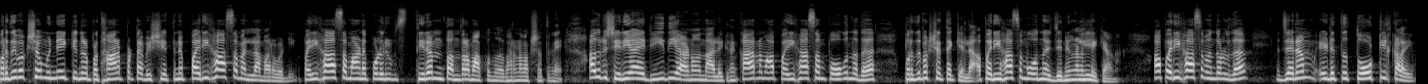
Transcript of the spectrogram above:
പ്രതിപക്ഷം ഉന്നയിക്കുന്ന ഒരു പ്രധാനപ്പെട്ട വിഷയത്തിന് പരിഹാസമല്ല മറുപടി. പരിഹാസമാണ് ഇപ്പോൾ ഒരു സ്ഥിരം തന്ത്രമാക്കുന്നത് ഭരണപക്ഷത്തിനെ. അതൊരു ശരിയായ രീതിയാണോ എന്ന് ആലോചിക്കണം. കാരണം ആ പരിഹാസം പോകുന്നത് പ്രതിപക്ഷത്തേക്കല്ല. ആ പരിഹാസം പോകുന്നത് ജനങ്ങളിലേക്കാണ്. ആ പരിഹാസം എന്നുള്ളത് ജനം എടുത്ത് തോട്ടിൽ കളയും.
